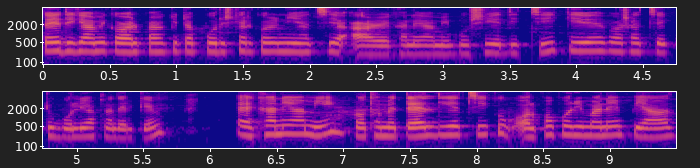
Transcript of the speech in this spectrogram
তো এদিকে আমি কয়েল পাখিটা পরিষ্কার করে নিয়েছি আর এখানে আমি বসিয়ে দিচ্ছি। কীভাবে বসাচ্ছি একটু বলি আপনাদেরকে। এখানে আমি প্রথমে তেল দিয়েছি, খুব অল্প পরিমাণে পেঁয়াজ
